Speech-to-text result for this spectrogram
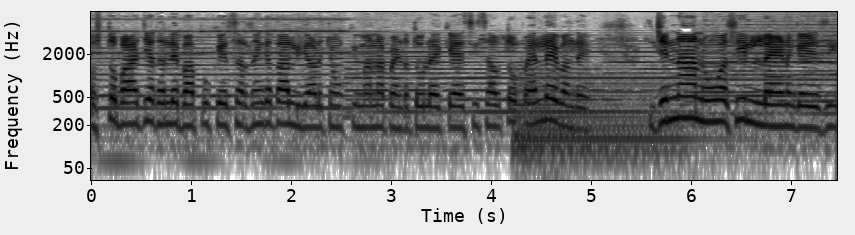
ਉਸ ਤੋਂ ਬਾਅਦ ਜੇ ਥੱਲੇ ਬਾਪੂ ਕੇਸਰ ਸਿੰਘ ਧਾਲੀ ਵਾਲ ਚੌਂਕੀਮਾਨਾ ਪਿੰਡ ਤੋਂ ਲੈ ਕੇ ਆਏ ਸੀ, ਸਭ ਤੋਂ ਪਹਿਲੇ ਬੰਦੇ ਜਿਨ੍ਹਾਂ ਨੂੰ ਅਸੀਂ ਲੈਣ ਗਏ ਸੀ,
